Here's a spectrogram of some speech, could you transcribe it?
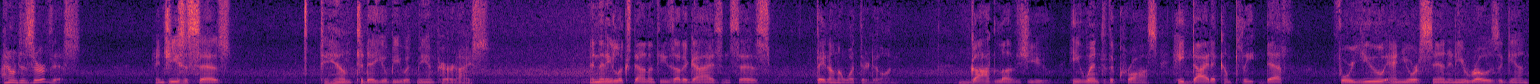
I don't deserve this. And Jesus says to him, Today you'll be with me in paradise. And then he looks down at these other guys and says, They don't know what they're doing. God loves you. He went to the cross. He died a complete death for you and your sin, and he rose again,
